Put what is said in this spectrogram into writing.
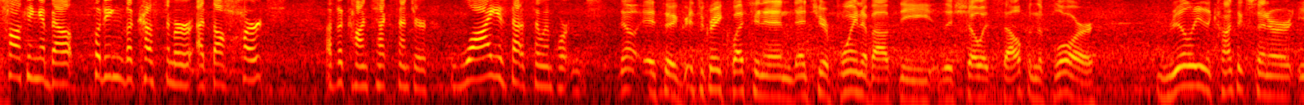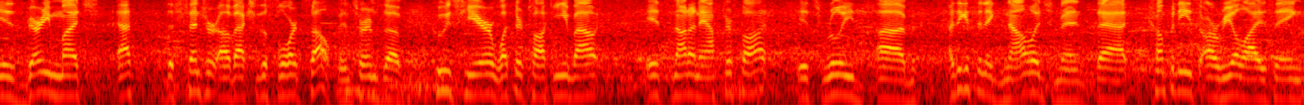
talking about putting the customer at the heart of the contact center. Why is that so important? No, it's a, it's a great question, and, and to your point about the, the show itself and the floor, really the contact center is very much at the center of actually the floor itself in terms of who's here, what they're talking about. It's not an afterthought, it's really, um, I think it's an acknowledgement that companies are realizing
